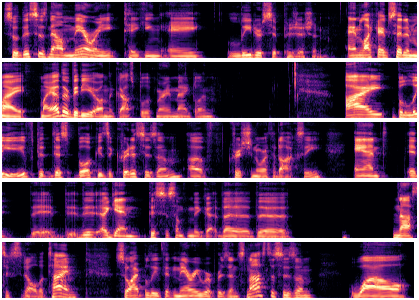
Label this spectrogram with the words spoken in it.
So this is now Mary taking a leadership position. And like I've said in my my other video on the Gospel of Mary Magdalene, I believe that this book is a criticism of Christian orthodoxy, and it, it, it, again, this is something that got the the Gnostics did all the time. So I believe that Mary represents Gnosticism, while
